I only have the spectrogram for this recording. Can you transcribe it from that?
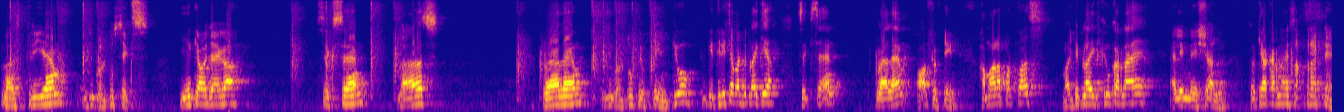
plus 3m is equal to 6 ये क्या हो जाएगा? 6n plus 12m is equal to 15 क्यों? क्योंकि थ्री से मल्टीप्लाई किया 6n 12m और 15 हमारा पर्पस मल्टीप्लाई क्यों करना है? एलिमिनेशन तो क्या करना है? सब्ट्रैक्ट है.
